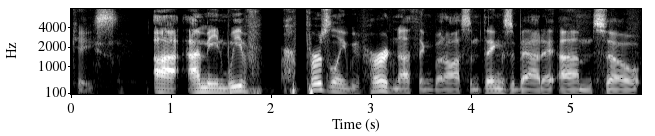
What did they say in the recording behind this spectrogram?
case Uh, I mean, we've personally we've heard nothing but awesome things about it. Um, so,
